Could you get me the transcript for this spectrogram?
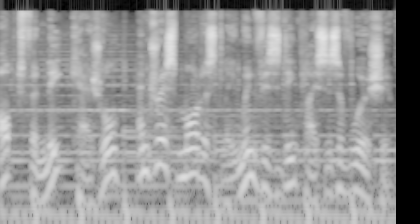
Opt for neat casual and dress modestly when visiting places of worship.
